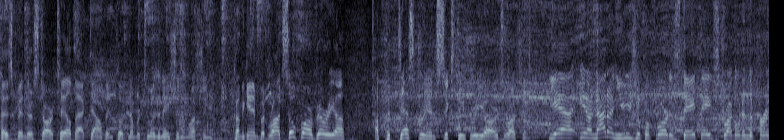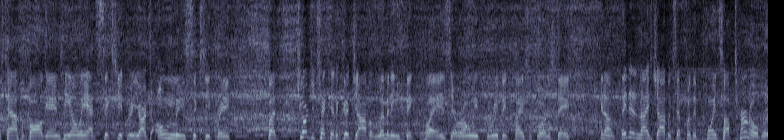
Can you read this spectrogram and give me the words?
has been their star tailback, Dalvin Cook, number two in the nation in rushing coming in. But Rod, so far very uh, a pedestrian 63 yards rushing. Yeah, you know, not unusual for Florida State. They've struggled in the first half of ball games. He only had 63 yards, only 63. But Georgia Tech did a good job of limiting big plays. There were only three big plays for Florida State. You know, they did a nice job except for the points off turnover.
